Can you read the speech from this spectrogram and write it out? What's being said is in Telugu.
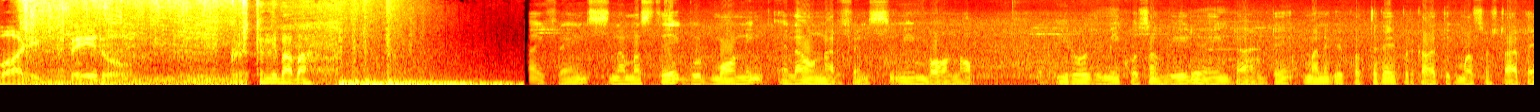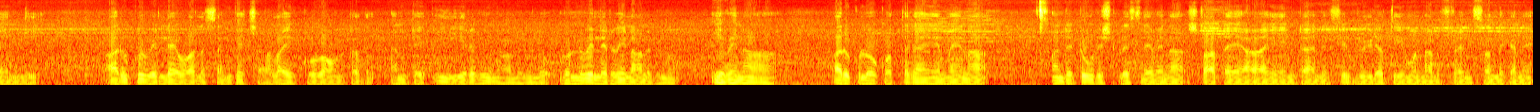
వాడి పేరు. గుర్తుంది బాబా. హాయ్ ఫ్రెండ్స్ నమస్తే గుడ్ మార్నింగ్. ఎలా ఉన్నారు ఫ్రెండ్స్? మేము బాగున్నాం. ఈరోజు మీకోసం వీడియో ఏంటంటే మనకి కొత్తగా ఇప్పుడు కార్తీక మాసం స్టార్ట్ అయింది. అరకు వెళ్ళే వాళ్ళ సంఖ్య చాలా ఎక్కువగా ఉంటుంది. అంటే ఈ ఇరవై నాలుగులో రెండు వేల ఇరవై నాలుగులో ఏవైనా అరకులో కొత్తగా ఏమైనా అంటే టూరిస్ట్ ప్లేస్లు ఏమైనా స్టార్ట్ అయ్యాయా ఏంటా అనేసి వీడియో తీయమన్నారు ఫ్రెండ్స్. అందుకనే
